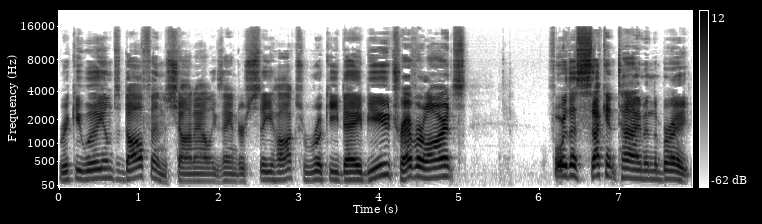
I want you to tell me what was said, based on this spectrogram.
Ricky Williams, Dolphins. Shaun Alexander, Seahawks. Rookie debut. Trevor Lawrence for the second time in the break.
